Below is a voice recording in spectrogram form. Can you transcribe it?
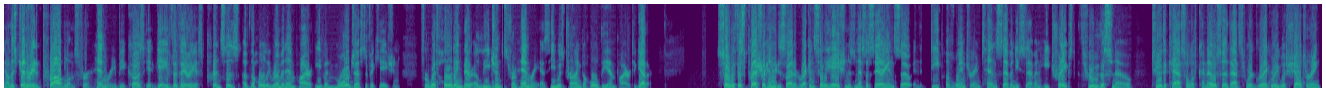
Now, this generated problems for Henry because it gave the various princes of the Holy Roman Empire even more justification for withholding their allegiance from Henry as he was trying to hold the empire together. So, with this pressure, Henry decided reconciliation is necessary, and so in the deep of winter in 1077, he traipsed through the snow to the castle of Canossa. That's where Gregory was sheltering.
